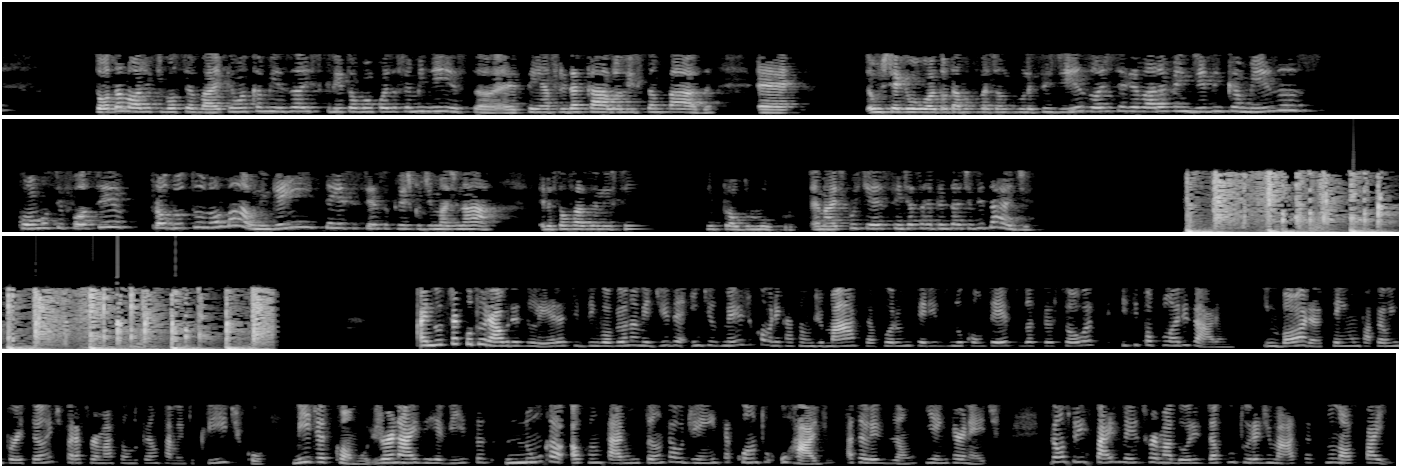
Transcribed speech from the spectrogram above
toda loja que você vai tem uma camisa escrita alguma coisa feminista, é, tem a Frida Kahlo ali estampada. É, eu cheguei, eu estava conversando com ele esses dias, hoje Che Guevara é vendido em camisas como se fosse produto normal. Ninguém tem esse senso crítico de imaginar, ah, eles estão fazendo isso em prol do lucro. É mais porque sente essa representatividade. A indústria cultural brasileira se desenvolveu na medida em que os meios de comunicação de massa foram inseridos no contexto das pessoas e se popularizaram. Embora tenham um papel importante para a formação do pensamento crítico, mídias como jornais e revistas nunca alcançaram tanta audiência quanto o rádio, a televisão e a internet. São os principais meios formadores da cultura de massa no nosso país.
